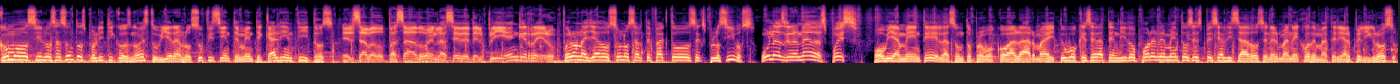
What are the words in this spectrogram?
Como si los asuntos políticos no estuvieran lo suficientemente calientitos, el sábado pasado en la sede del PRI en Guerrero fueron hallados unos artefactos explosivos, unas granadas pues. Obviamente el asunto provocó alarma y tuvo que ser atendido por elementos especializados en el manejo de material peligroso.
